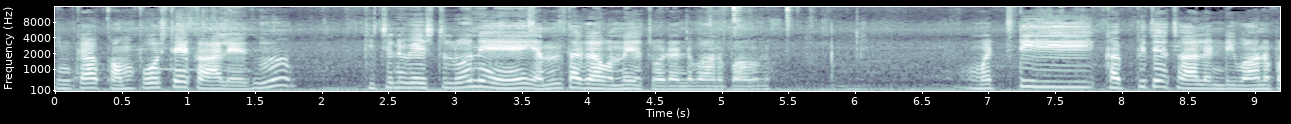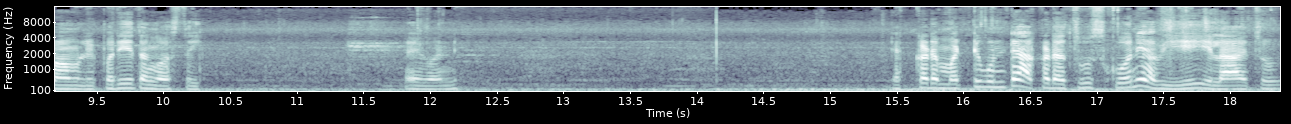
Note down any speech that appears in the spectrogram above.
ఇంకా కంపోస్టే కాలేదు. కిచెన్ వేస్ట్లోనే ఎంతగా ఉన్నాయో చూడండి వానపాములు. మట్టి కప్పితే చాలండి వానపాములు విపరీతంగా వస్తాయి. ఇవ్వండి ఎక్కడ మట్టి ఉంటే అక్కడ చూసుకొని అవి ఇలా చూ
